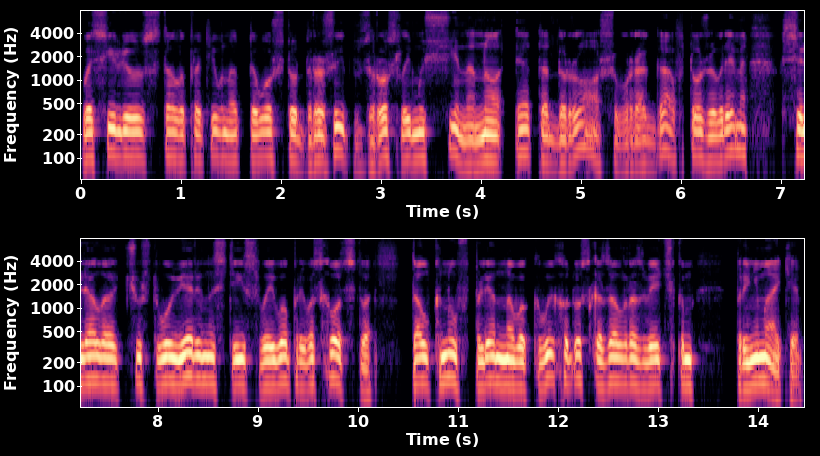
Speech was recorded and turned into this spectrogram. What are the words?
Василию стало противно от того, что дрожит взрослый мужчина, но эта дрожь врага в то же время вселяла чувство уверенности и своего превосходства. Толкнув пленного к выходу, сказал разведчикам «Принимайте».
